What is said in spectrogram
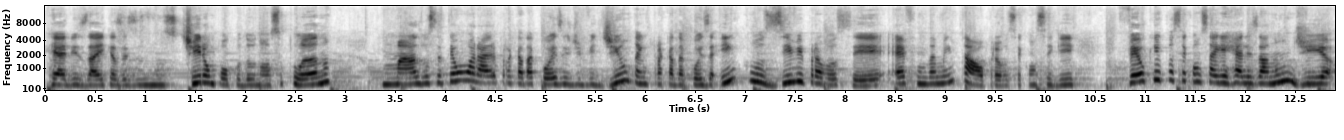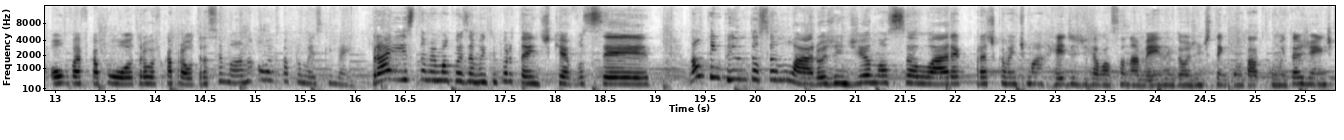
realizar e que às vezes nos tira um pouco do nosso plano. Mas você ter um horário para cada coisa e dividir um tempo para cada coisa, inclusive para você, é fundamental para você conseguir ver o que você consegue realizar num dia, ou vai ficar para o outro, ou vai ficar para outra semana, ou vai ficar para o mês que vem. Para isso também é uma coisa muito importante, que é você dar um tempinho no teu celular. Hoje em dia o nosso celular é praticamente uma rede de relacionamento, então a gente tem contato com muita gente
